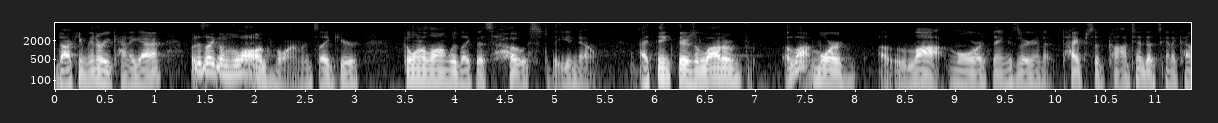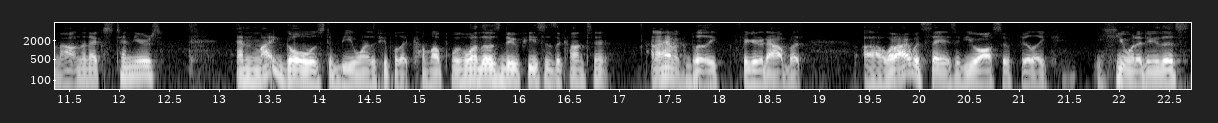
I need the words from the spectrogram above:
documentary kind of guy, but it's like a vlog form. It's like you're going along with like this host that you know. I think there's a lot of a lot more a lot more things that are gonna types of content that's gonna come out in the next 10 years. And my goal is to be one of the people that come up with one of those new pieces of content. And I haven't completely figured it out, but uh, what I would say is if you also feel like you want to do this,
